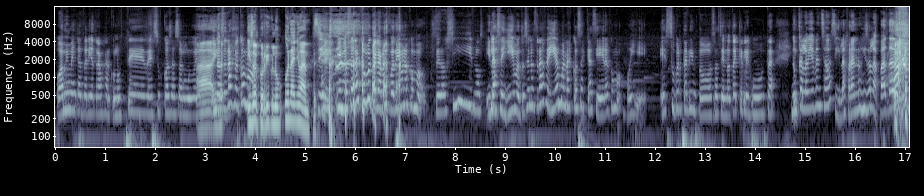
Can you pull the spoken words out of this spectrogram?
o a mí me encantaría trabajar con ustedes, sus cosas son muy buenas. Ah, y hizo- nosotras fue como... Hizo el currículum un año antes. Sí, y nosotras como que le respondíamos como, pero sí, nos... y la seguimos. Entonces nosotras veíamos las cosas que hacía y era como, oye, es súper talentosa, se nota que le gusta. Nunca lo había pensado así. La Fran nos hizo la pata.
